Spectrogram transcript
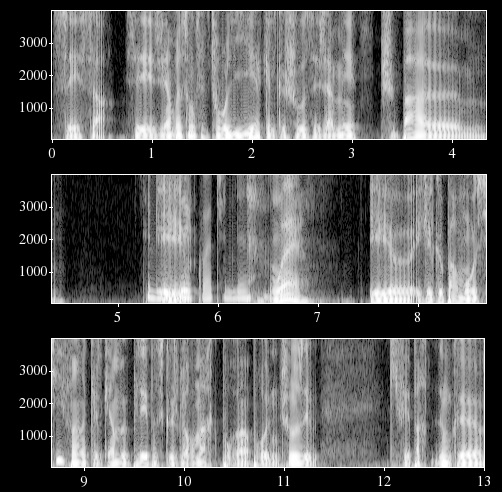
c'est ça. C'est, j'ai l'impression que c'est toujours lié à quelque chose. C'est jamais, je suis pas, euh, C'est biaisé, Et- quoi, tu te dis. ouais. Et, euh, et quelque part moi aussi, enfin, quelqu'un me plaît parce que je le remarque pour un, pour une chose et, qui fait partie. Donc, Moi,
